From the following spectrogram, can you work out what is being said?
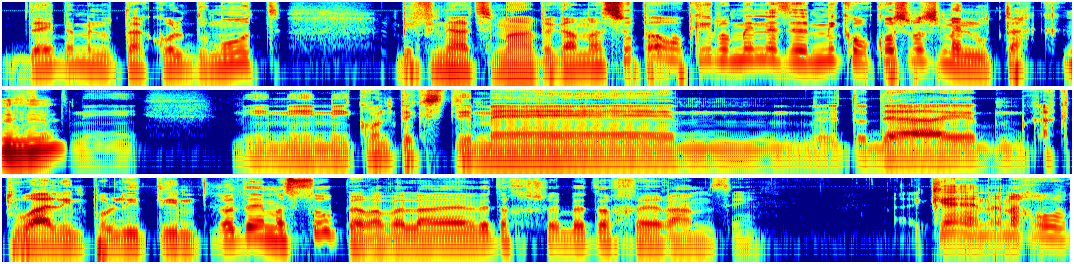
די במנותק, כל דמות בפני עצמה, וגם הסופר הוא כאילו מין איזה מיקרו-קוסמוס מנותק mm-hmm. קצת מקונטקסטים, אה, אתה יודע, אקטואליים, פוליטיים. לא יודע אם הסופר, אבל אה, בטח, בטח אה, רמזי. כן, אנחנו,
